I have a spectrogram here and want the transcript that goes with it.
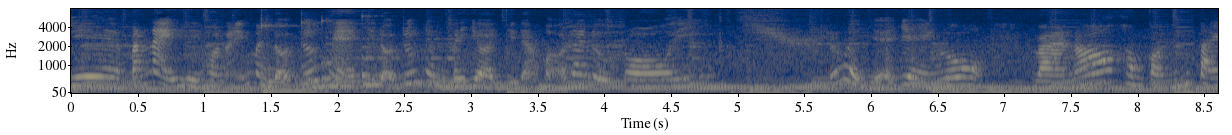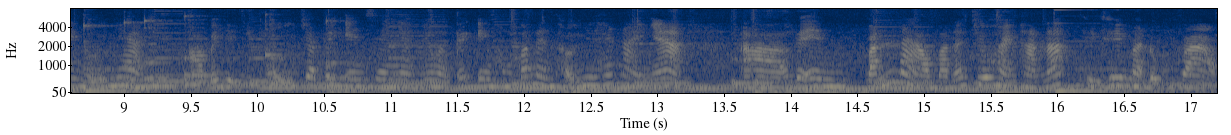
Yeah, bánh này thì hồi nãy mình đổ trước nè, chị đổ trước nên bây giờ chị đã mở ra được rồi. Rất là dễ dàng luôn. Và nó không còn dính tay nữa nha. À, Bây giờ chị thử cho các em xem nha Nhưng mà các em không có nên thử như thế này nha. À, Các em bánh nào mà nó chưa hoàn thành á Thì khi mà đụng vào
